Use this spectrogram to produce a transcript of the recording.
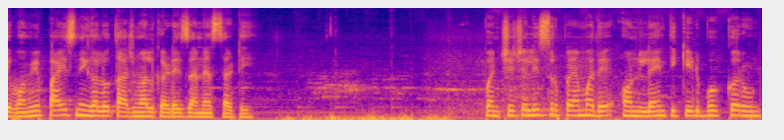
तेव्हा मी पायीच निघालो ताजमहालकडे जाण्यासाठी. पंचेचाळीस रुपयामध्ये ऑनलाईन तिकीट बुक करून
